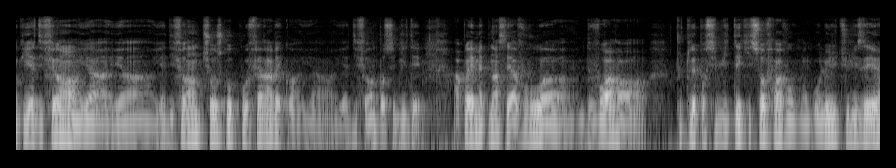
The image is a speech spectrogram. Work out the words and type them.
Donc il y a différents, il y a, il y a, différentes choses que vous pouvez faire avec. Il, y a, différentes possibilités. Après, maintenant, c'est à vous euh, de voir euh, toutes les possibilités qui s'offrent à vous. Donc au lieu d'utiliser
